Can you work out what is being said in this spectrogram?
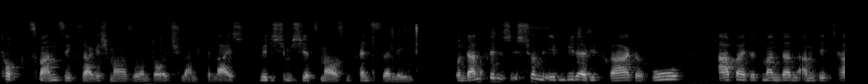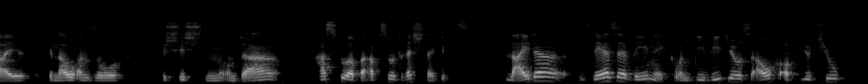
Top 20, sage ich mal, so in Deutschland vielleicht, würde ich mich jetzt mal aus dem Fenster lehnen. Und dann finde ich, ist schon eben wieder die Frage, wo arbeitet man dann am Detail genau an so Geschichten? Und da hast du aber absolut recht, da gibt es leider sehr, sehr wenig. Und die Videos auch auf YouTube,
